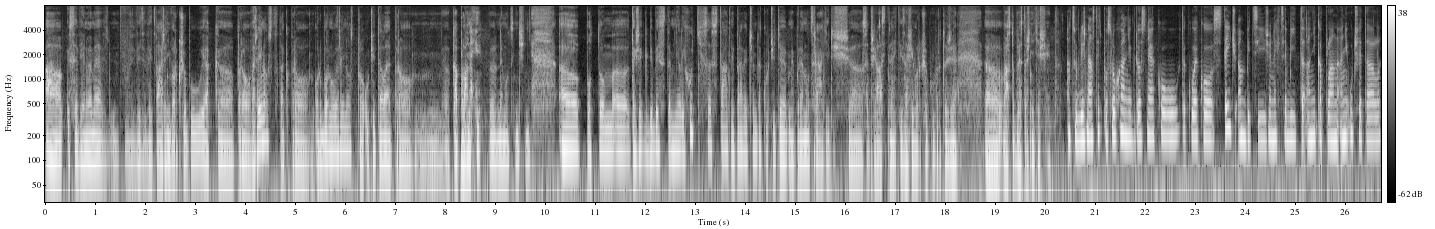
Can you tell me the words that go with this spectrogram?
a se věnujeme vytváření workshopů jak pro veřejnost, tak pro odbornou veřejnost, pro učitele, pro mm, kaplany nemocniční. Potom, takže kdybyste měli chuť se stát vypravěčem, tak určitě my budeme moc rádi, když se přihlásíte přihlásíte na z našich workshopů, protože uh, vás to bude strašně těšit. A co když nás teď poslouchá někdo s nějakou takovou jako stage ambicí, že nechce být ani kaplan, ani učitel,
